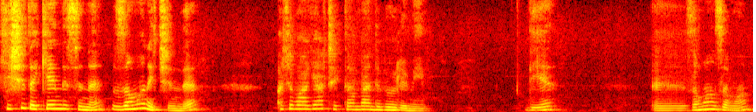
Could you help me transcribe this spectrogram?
kişi de kendisini zaman içinde acaba gerçekten ben de böyle miyim diye e, zaman zaman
